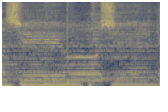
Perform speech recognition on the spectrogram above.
虚无是。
